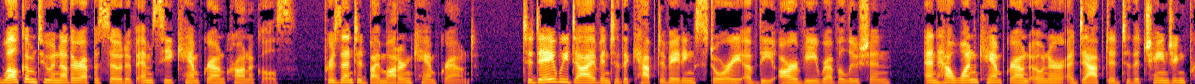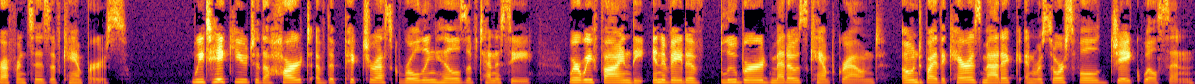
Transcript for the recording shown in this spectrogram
Welcome to another episode of MC Campground Chronicles, presented by Modern Campground. Today we dive into the captivating story of the RV revolution and how one campground owner adapted to the changing preferences of campers. We take you to the heart of the picturesque rolling hills of Tennessee, where we find the innovative Bluebird Meadows Campground, owned by the charismatic and resourceful Jake Wilson.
